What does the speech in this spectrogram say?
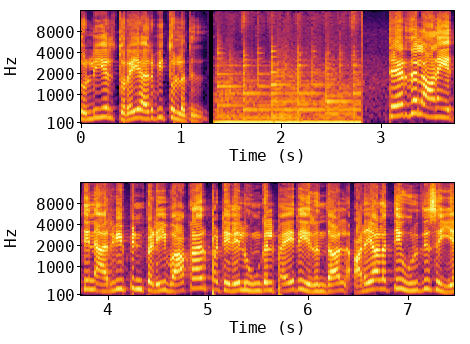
தொல்லியல் துறை அறிவித்துள்ளது. தேர்தல் ஆணையத்தின் அறிவிப்பின்படி வாக்காளர் பட்டியலில் உங்கள் பெயர் இருந்தால் அடையாளத்தை உறுதி செய்ய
